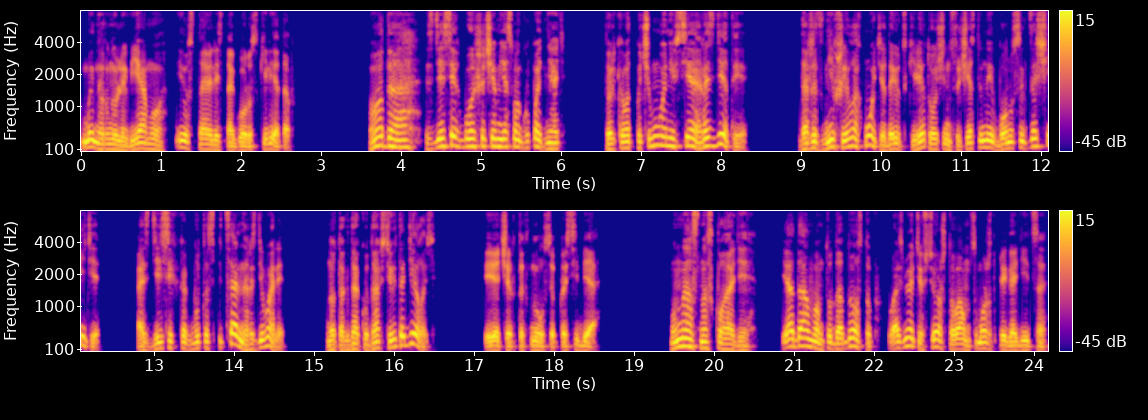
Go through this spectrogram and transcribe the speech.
Мы нырнули в яму и уставились на гору скелетов. О да, здесь их больше, чем я смогу поднять. Только вот почему они все раздетые? Даже сгнившие лохмотья дают скелету очень существенные бонусы к защите, а здесь их как будто специально раздевали. Но тогда куда все это делось? я чертыхнулся про себя. У нас на складе. Я дам вам туда доступ, возьмете все, что вам сможет пригодиться.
